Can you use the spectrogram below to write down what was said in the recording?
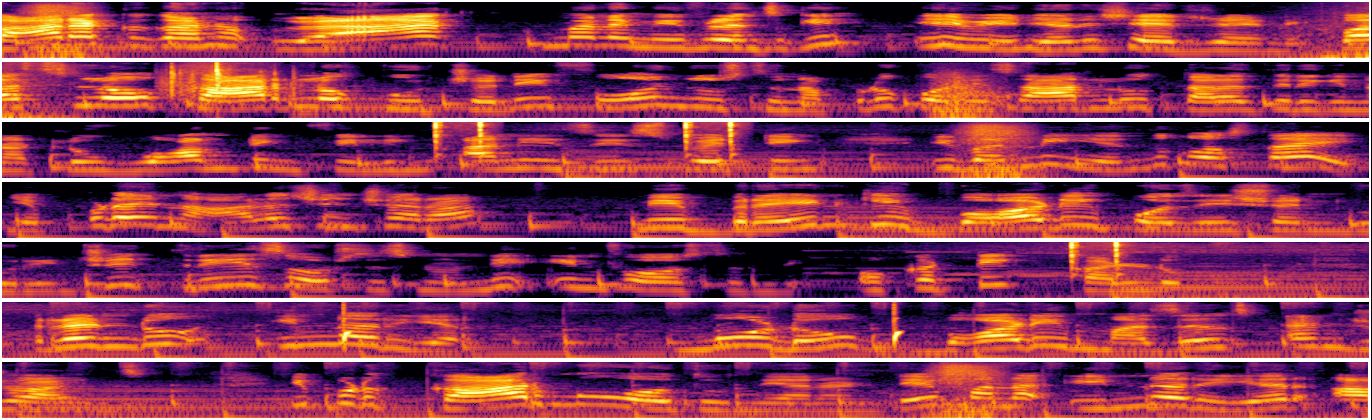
కార్ వ్యాక్ మన మీ ఫ్రెండ్స్కి ఈ వీడియోని షేర్ చేయండి. బస్లో కార్లో కూర్చొని ఫోన్ చూస్తున్నప్పుడు కొన్నిసార్లు తల తిరిగినట్లు వామిటింగ్ ఫీలింగ్ అనీజీ స్వెట్టింగ్ ఇవన్నీ ఎందుకు వస్తాయి? ఎప్పుడైనా ఆలోచించారా? మీ బ్రెయిన్కి బాడీ పొజిషన్ గురించి త్రీ సోర్సెస్ నుండి ఇన్ఫో వస్తుంది. ఒకటి కళ్ళు. రెండు ఇన్నర్ ఇయర్ మూడు బాడీ మజిల్స్ అండ్ జాయింట్స్ ఇప్పుడు కార్ మూవ్ అవుతుంది అని అంటే మన ఇన్నర్ ఇయర్ ఆ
